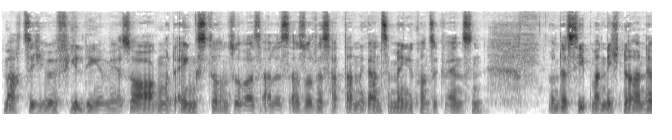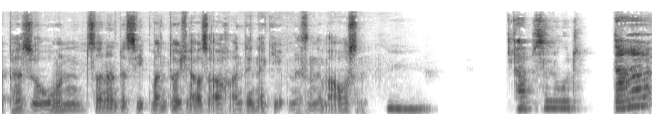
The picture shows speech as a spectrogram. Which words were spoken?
macht sich über viel Dinge mehr Sorgen und Ängste und sowas alles. Also das hat dann eine ganze Menge Konsequenzen. Und das sieht man nicht nur an der Person, sondern das sieht man durchaus auch an den Ergebnissen im Außen. Mhm. Absolut. Da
